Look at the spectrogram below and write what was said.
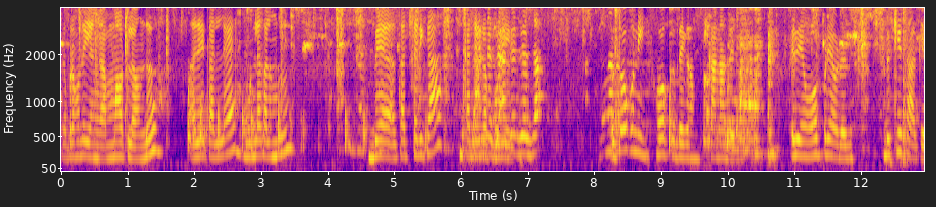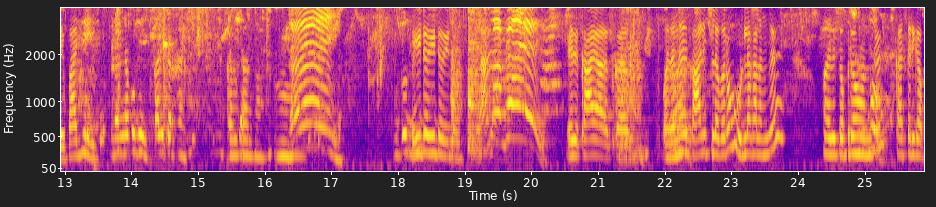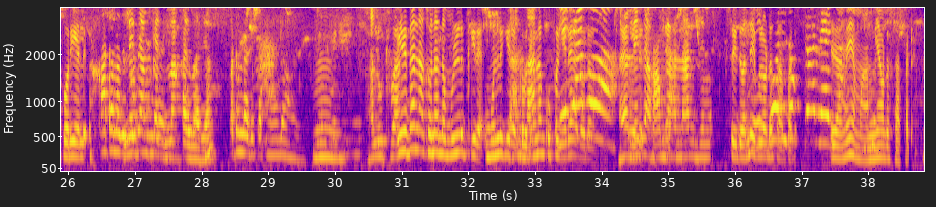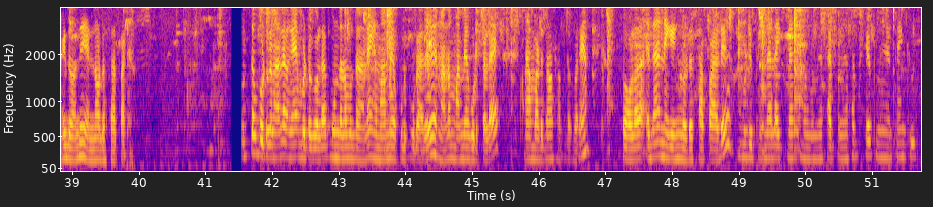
அப்புறம் வந்து எங்கள் அம்மா வீட்டில் வந்து அதே கடலை உருளைக்கிழங்கு கத்தரிக்காய் கத்தரிக்காய் பொரியல். தோக்குனி ஓக்கு தேக்கிறோம் காணா இது என் ஓப்படி அவடது ருக்கி சாக்கு. பாஜி. கலி கலக்கான் இடும் இடும் இடும் இது காயா அதனால காலிஃப்ளவரும் உருளைக்கிழங்கு அதுக்கப்புறம் வந்து கத்திரிக்காய் பொரியல். இதுதான் நான் சொன்ன அந்த முள்ளுக்கீரை முள்ளுக்கீரை பார்த்தீங்கன்னா குப்பைக்கீரை? அதோட ஸோ இது வந்து இவளோட சாப்பாடு. இது வந்து என் மாமியாவோட சாப்பாடு. இது வந்து என்னோட சாப்பாடு. முட்டை போட்டுக்கனால வெங்காயம் போட்டுக்கல. பூண்டெல்லாம் போட்டுக்கனால எங்கள் மாமியாக கொடுக்கக்கூடாது. அதனால் மாமியா கொடுக்கல. நான் மட்டும் தான் சாப்பிட போகிறேன் ஸோ அவ்வளோதான் இதான் இன்றைக்கி எங்களோட சாப்பாடு. முடிவு லைக் பண்ணுங்கள் ஷேர் பண்ணுங்கள் சப்ஸ்கிரைப் பண்ணுங்கள் தேங்க்யூ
